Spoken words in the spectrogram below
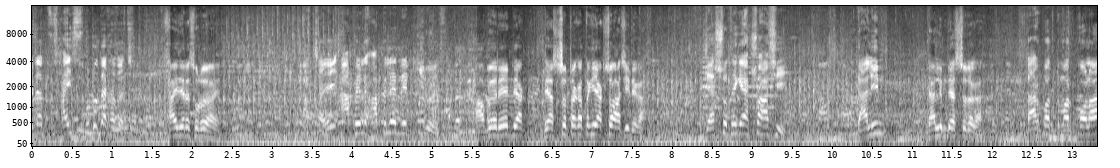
এটা সাইজ ছোট দেখা যাচ্ছে। সাইজের ছোট হয়। আচ্ছা এই আপেল আপেলের রেট কি রয়েছে? আপেল রেট এক দেড়শো টাকা থেকে একশো আশি টাকা। দেড়শো থেকে একশো আশি। ডালিম? ডালিম দেড়শো টাকা। তারপর তোমার কলা?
